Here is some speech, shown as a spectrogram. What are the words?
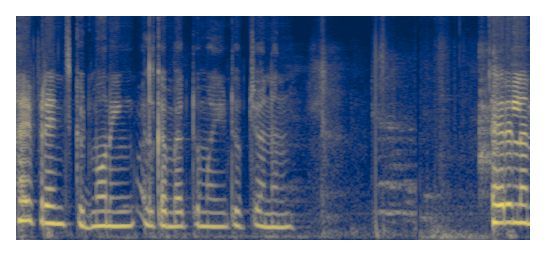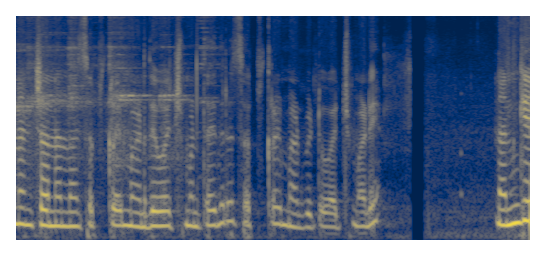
Hi friends good morning welcome back to my YouTube channel ಯಾರೆಲ್ಲ ನನ್ನ ಚಾನಲ್ನ ಸಬ್ಸ್ಕ್ರೈಬ್ ಮಾಡಿದೆ ವಾಚ್ ಮಾಡ್ತಾ ಇದ್ರೆ ಸಬ್ಸ್ಕ್ರೈಬ್ ಮಾಡಿಬಿಟ್ಟು ವಾಚ್ ಮಾಡಿ. ನನಗೆ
